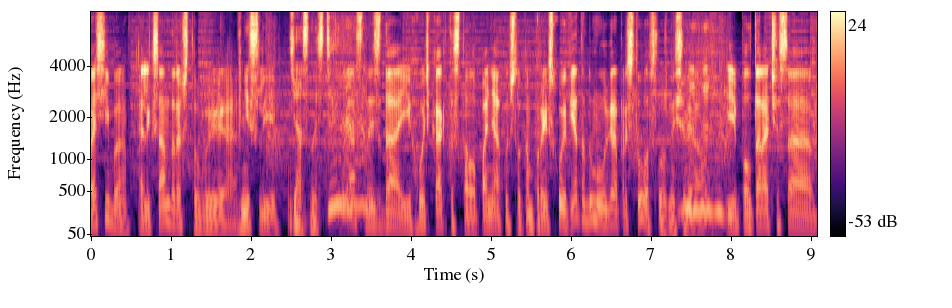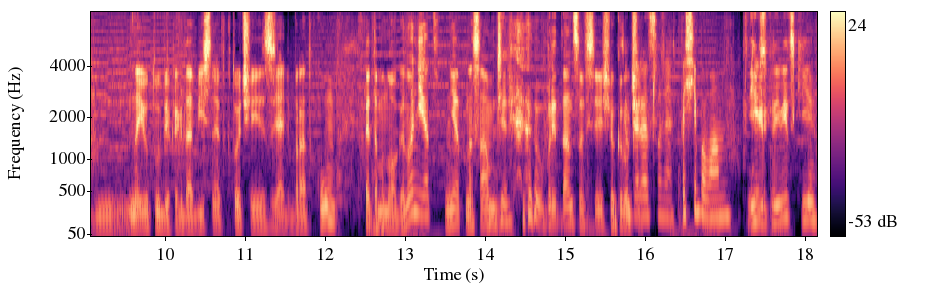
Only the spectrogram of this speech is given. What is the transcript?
Спасибо, Александра, что вы внесли Ясность. ясность, да, и хоть как-то стало понятно, что там происходит. Я-то думал, «Игра престолов» сложный сериал. И полтора часа на Ютубе, когда объясняют, кто чей зять, брат, кум, это много. Но нет, нет, на самом деле у британцев все еще круче. Супер. Спасибо вам. Игорь Кривицкий,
